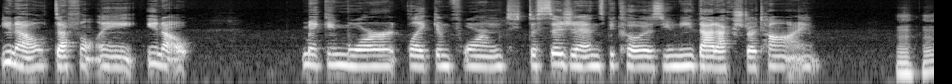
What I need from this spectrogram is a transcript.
you know, definitely, you know, making more like informed decisions because you need that extra time. Mm-hmm.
